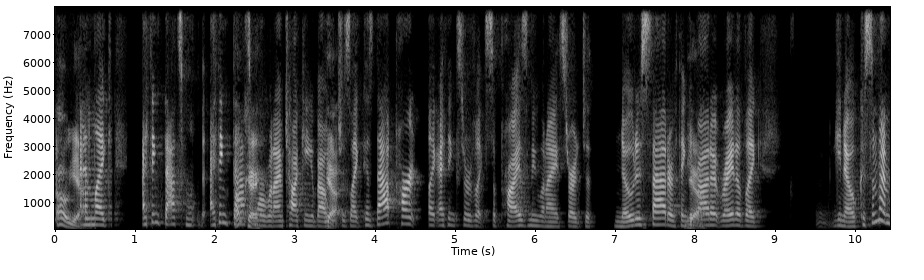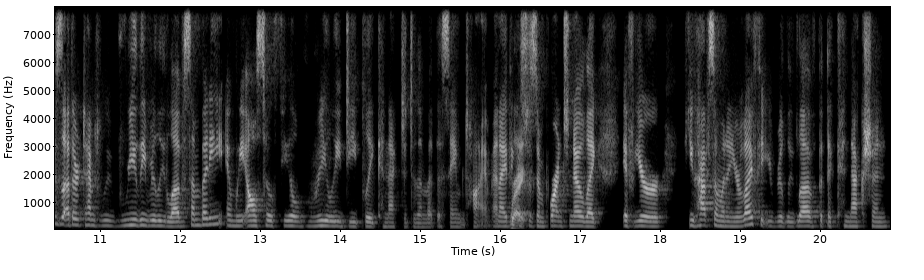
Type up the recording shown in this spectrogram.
oh yeah and like i think that's i think that's Okay. more what i'm talking about Yeah. which is like because that part like i think sort of like surprised me when i started to notice that or think Yeah. about it right of like you know because sometimes other times we really really love somebody and we also feel really deeply connected to them at the same time and i think Right. it's just important to know like if you're if you have someone in your life that you really love but the connection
